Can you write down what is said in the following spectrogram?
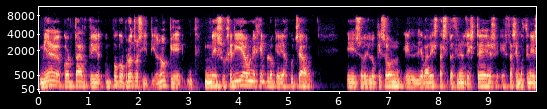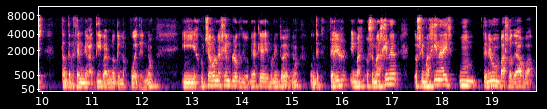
Voy a cortarte un poco por otro sitio, ¿no? Que me sugería un ejemplo que había escuchado eh, sobre lo que son el llevar estas situaciones de estrés, estas emociones tantas veces negativas, ¿no? Que nos pueden, ¿no? Y escuchaba un ejemplo que digo, mira qué bonito es, ¿no? os, os imagináis un, tener un vaso de agua,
